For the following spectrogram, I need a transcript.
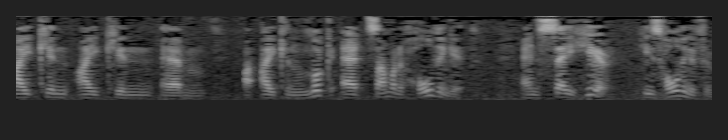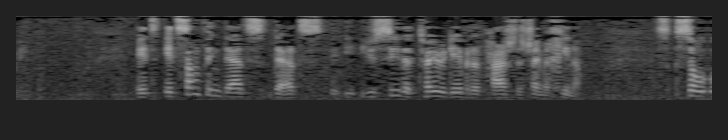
I can I can um, I can look at someone holding it and say, "Here, he's holding it for me." It's it's something that's that's you see that Torah gave it a parsha Shemechinam. So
